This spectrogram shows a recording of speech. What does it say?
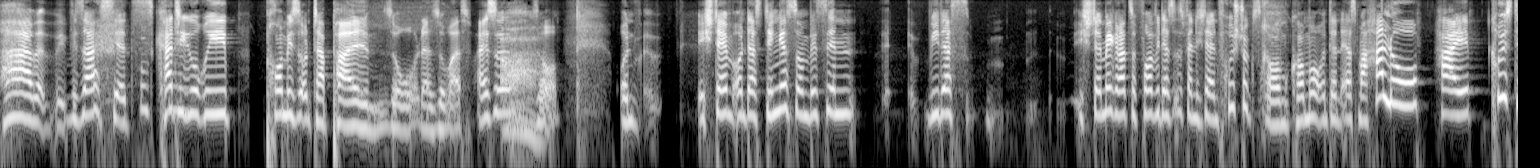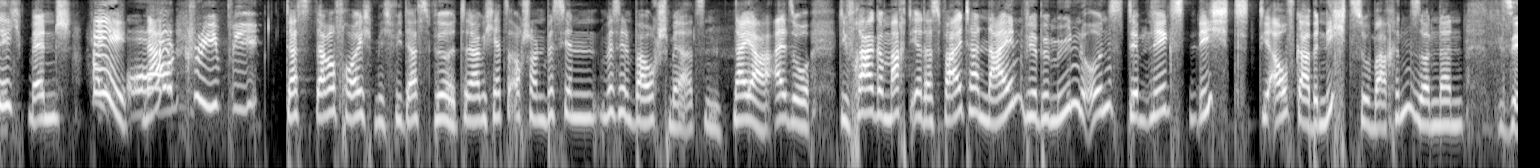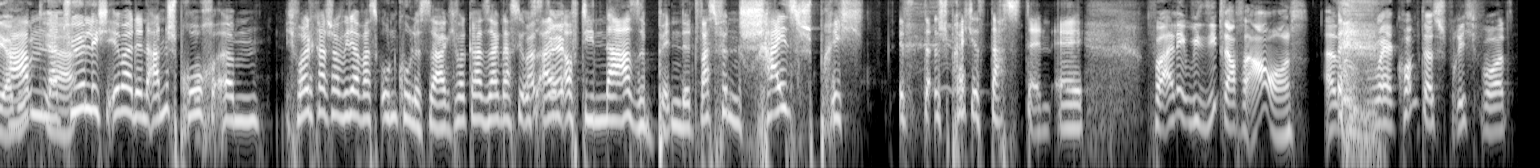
ah, wie sag ich's jetzt? Kategorie Promis unter Palmen, so oder sowas. Weißt du? So. Und ich stelle, und das Ding ist so ein bisschen, wie das, ich stelle mir gerade so vor, wie das ist, wenn ich da in den Frühstücksraum komme und dann erstmal, hallo, hi, grüß dich, Mensch, hey, oh, na? creepy. Das, darauf freue ich mich, wie das wird. Da habe ich jetzt auch schon ein bisschen, ein bisschen Bauchschmerzen. Naja, also die Frage, macht ihr das weiter? Nein, wir bemühen uns demnächst nicht, die Aufgabe nicht zu machen, sondern Sehr haben gut, ja. natürlich immer den Anspruch, ähm, ich wollte gerade schon wieder was Uncooles sagen. Ich wollte gerade sagen, dass sie uns Was allen denn? auf die Nase bindet. Was für ein Scheiß-Sprech ist, Sprech ist das denn, ey? Vor allen Dingen, wie sieht das aus? Also, woher kommt das Sprichwort?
